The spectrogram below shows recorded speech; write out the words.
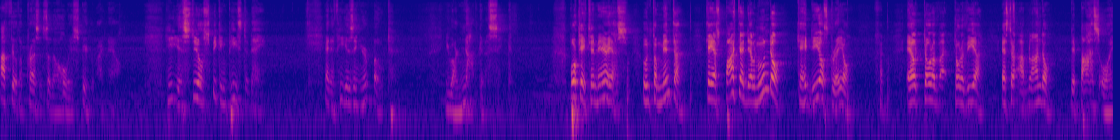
I feel the presence of the Holy Spirit right now. He is still speaking peace today. And if He is in your boat, you are not going to sink. Porque temerías un tormenta que es parte del mundo que Dios creó. Él todavía está hablando de paz hoy.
